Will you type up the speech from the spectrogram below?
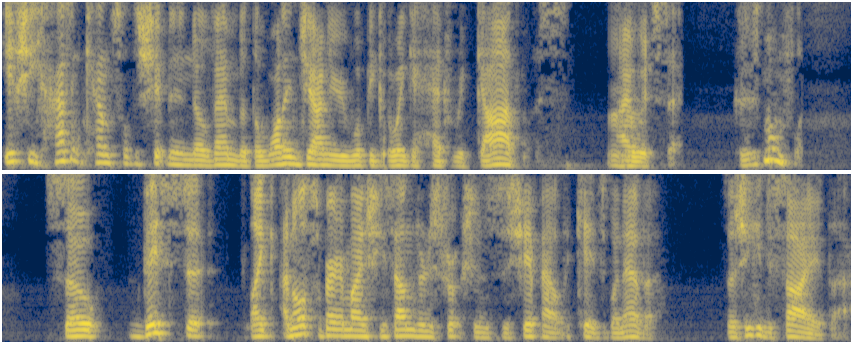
if she hadn't cancelled the shipment in November, the one in January would be going ahead regardless. I Mhm. would say because it's monthly. So this, uh, like, and also bear in mind she's under instructions to ship out the kids whenever, so she can decide that.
